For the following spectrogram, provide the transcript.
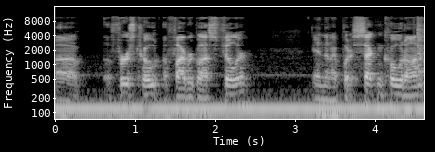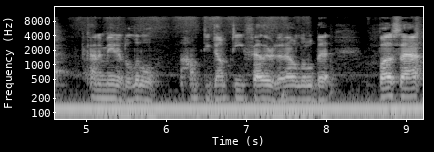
a, a first coat of fiberglass filler, and then I put a second coat on it. Kind of made it a little Humpty Dumpty, feathered it out a little bit. Buzz that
